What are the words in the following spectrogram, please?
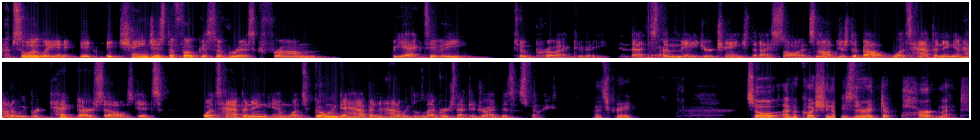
Absolutely. And it, it changes the focus of risk from reactivity to proactivity. And that's yeah. the major change that I saw. It's not just about what's happening and how do we protect ourselves. It's what's happening and what's going to happen and how do we leverage that to drive business value. That's great. So I have a question. Is there a department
